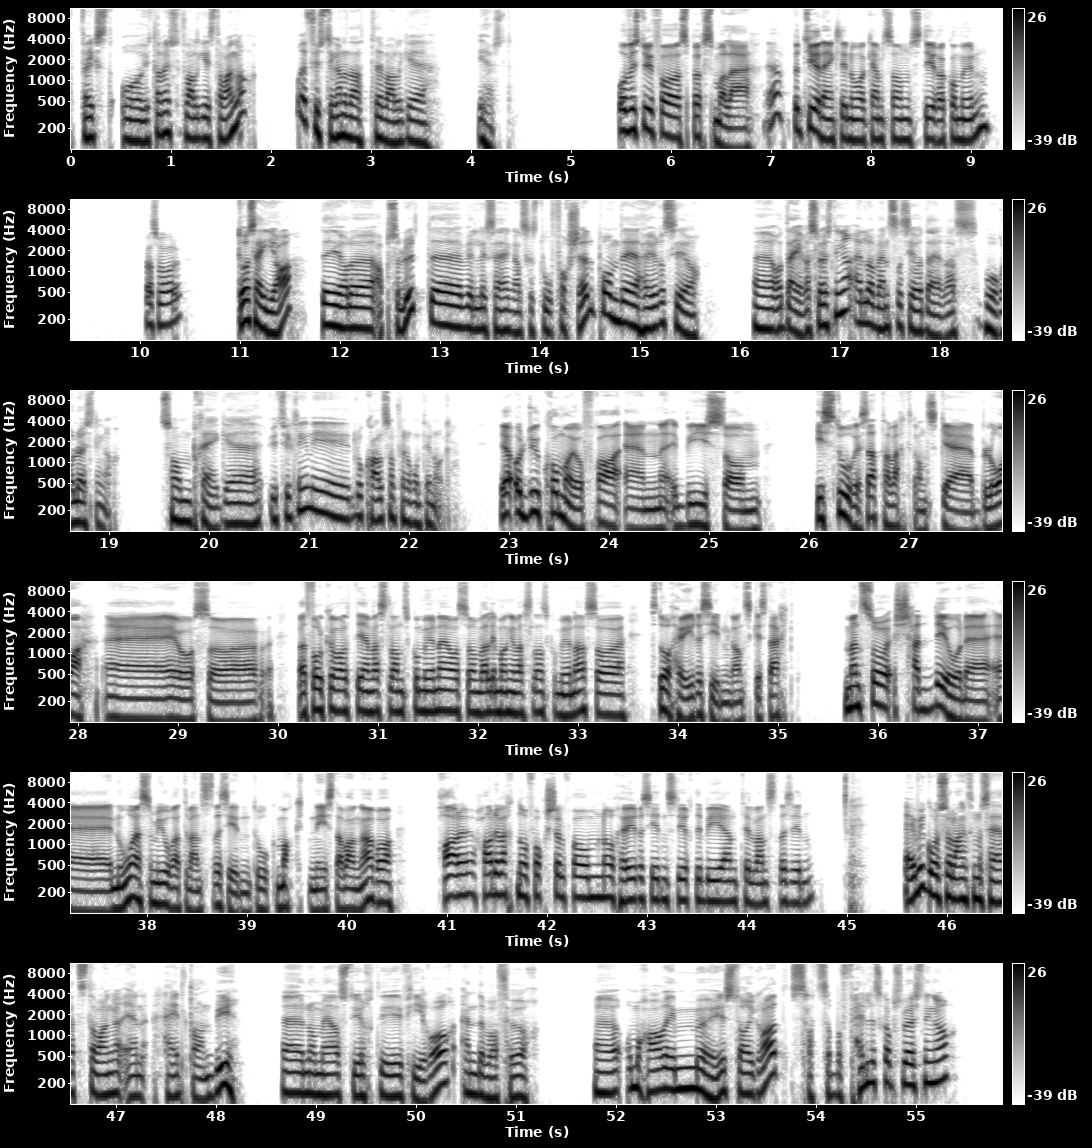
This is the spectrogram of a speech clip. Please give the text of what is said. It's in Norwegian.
oppvekst- og utdanningsutvalget i Stavanger, og er førstekandidat til valget i høst. Og hvis du får spørsmålet ja, betyr det egentlig noe hvem som styrer kommunen, hva svarer du? Da sier jeg ja, det gjør det absolutt. Det vil jeg si en ganske stor forskjell på om det er høyresida og deres løsninger, eller venstresida og deres våre løsninger, som preger utviklingen i lokalsamfunnet rundt i Norge. Ja, og du kommer jo fra en by som historisk sett har vært ganske blå. Jeg har også vært folkevalgt i en vestlandskommune, og som veldig mange vestlandskommuner så står høyresiden ganske sterkt. Men så skjedde jo det eh, noe som gjorde at venstresiden tok makten i Stavanger. og har, har, det vært noe forskjell fra om når høyresiden styrte byen til venstresiden? Jeg vil gå så langt som å si at Stavanger er en helt annen by eh, når vi har styrt i fire år, enn det var før. Eh, og vi har i mye større grad satsa på fellesskapsløsninger,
